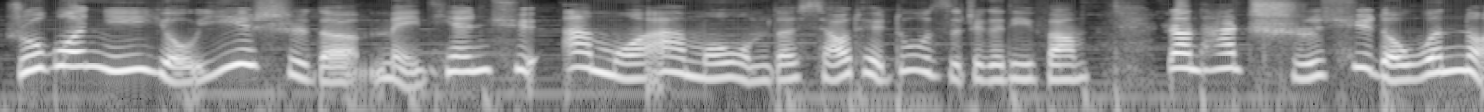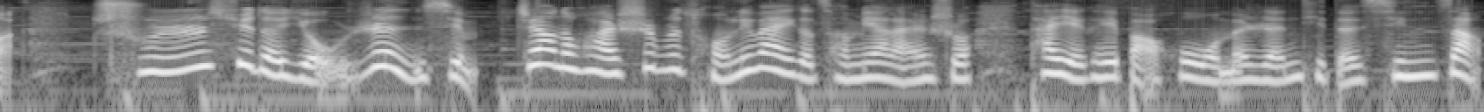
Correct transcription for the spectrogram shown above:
如果你有意识的每天去按摩按摩我们的小腿肚子这个地方，让它持续的温暖，持续的有韧性。这样的话，是不是从另外一个层面来说，它也可以保护我们人体的心脏，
